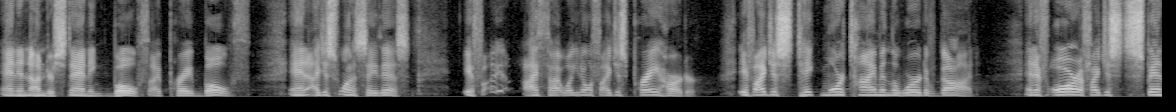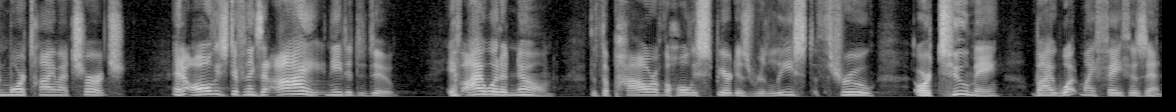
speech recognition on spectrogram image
and in understanding both. I pray both. And I just want to say this. If I, thought, well, you know, if I just pray harder, if I just take more time in the Word of God, and if, or if I just spend more time at church, and all these different things that I needed to do, if I would have known that the power of the Holy Spirit is released through or to me by what my faith is in.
